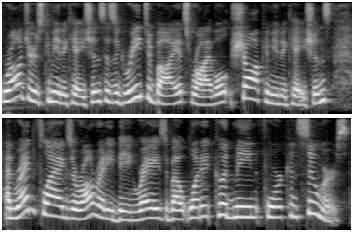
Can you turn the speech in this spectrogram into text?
Rogers Communications has agreed to buy its rival, Shaw Communications, and red flags are already being raised about what it could mean for consumers.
